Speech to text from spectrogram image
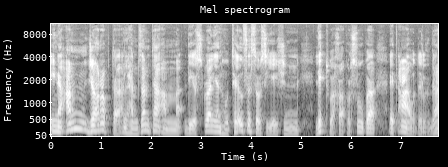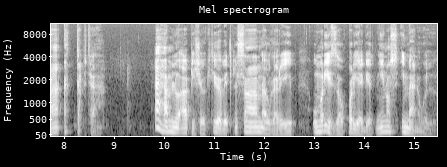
إنا عم جربتا الهمزمتا عم The Australian Hotels Association لتوا خابر صوبا اتعاود الغداء أكبتا. أهم لو أبي شوكتيو بيت عصام الغريب ومريزة وقرية بيت نينوس إيمانويل.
